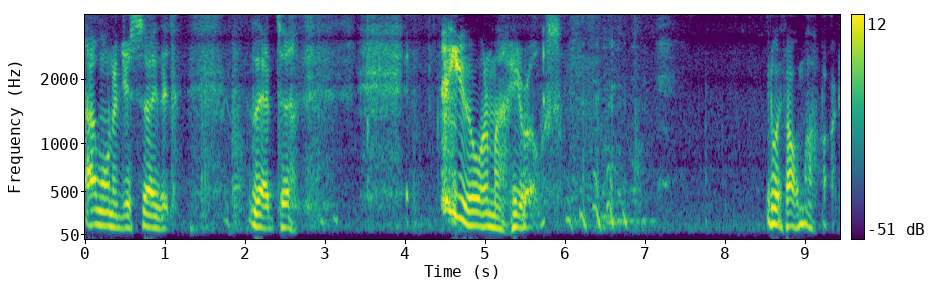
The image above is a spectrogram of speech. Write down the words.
I want to just say that that uh, you're one of my heroes with all my heart.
